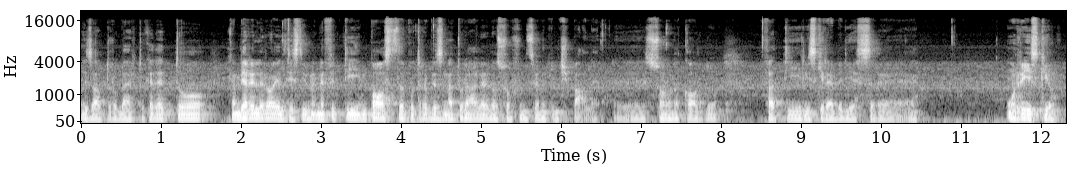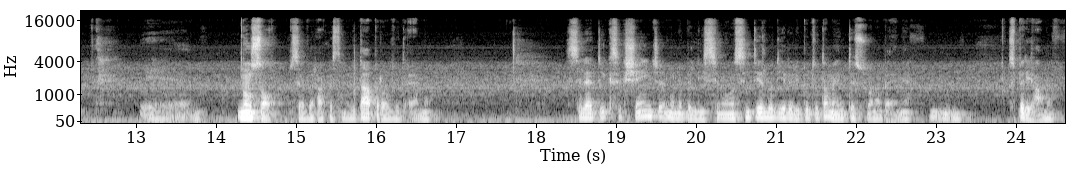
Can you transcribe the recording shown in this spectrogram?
esatto Roberto, che ha detto cambiare le royalties di un NFT in post potrebbe snaturare la sua funzione principale. Eh, sono d'accordo, infatti rischierebbe di essere un rischio. Eh, non so se avverrà questa novità, però vedremo. Select X Exchange non è bellissimo, ma sentirlo dire ripetutamente suona bene. Mm, speriamo.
